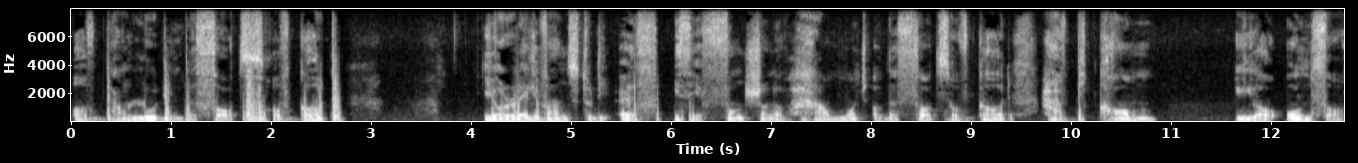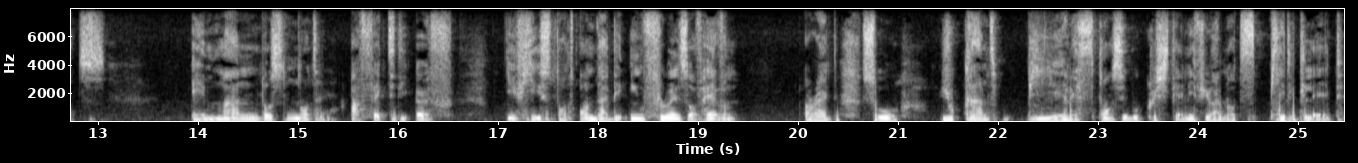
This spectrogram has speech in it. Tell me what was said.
of downloading the thoughts of God. Your relevance to the earth is a function of how much of the thoughts of God have become your own thoughts. A man does not affect the earth if he is not under the influence of heaven. All right. So you can't be a responsible Christian if you are not spirit led.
